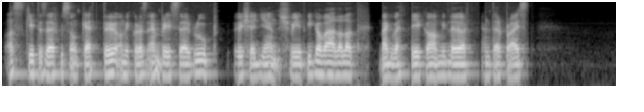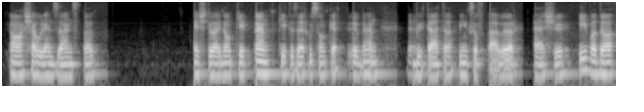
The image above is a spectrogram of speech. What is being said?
az 2022, amikor az Embracer Group, ő is egy ilyen svéd gigavállalat, megvették a Middle-earth Enterprise-t a Shaul Zance-től és tulajdonképpen 2022-ben debütált a Rings of Power első évada,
